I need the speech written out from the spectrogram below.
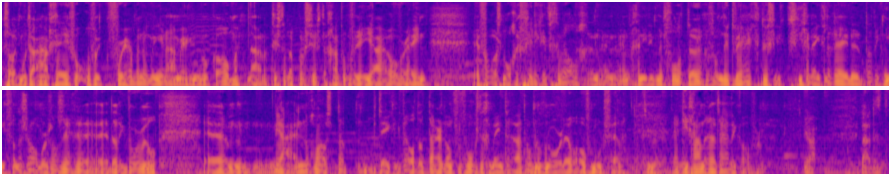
zal ik moeten aangeven of ik voor herbenoeming in aanmerking wil komen. Nou, dat is dan een proces, daar gaat ongeveer een jaar overheen. En vooralsnog vind ik het geweldig en, en, en geniet ik met volle teugen van dit werk. Dus ik zie geen enkele reden dat ik niet van de zomer zal zeggen dat ik door wil. Ehm, ja, en nogmaals, dat betekent wel dat daar dan vervolgens de gemeenteraad ook nog een oordeel over moet vellen. Natuurlijk. En die gaan er uiteindelijk over. Ja. Nou, dat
